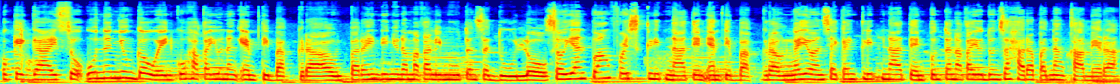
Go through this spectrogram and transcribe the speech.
Okay guys, so unan yung gawin, kuha kayo ng empty background para hindi nyo na makalimutan sa dulo. So yan po ang first clip natin, empty background. Ngayon, second clip natin, punta na kayo dun sa harapan ng camera.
